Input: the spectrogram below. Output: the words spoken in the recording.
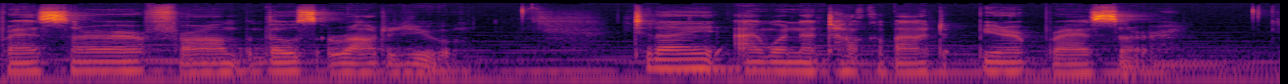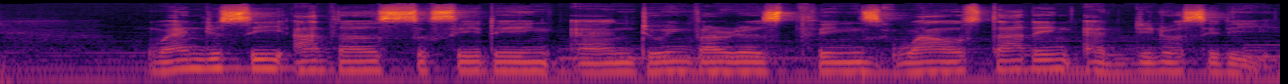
pressure from those around you? Today I wanna talk about peer pressure. When you see others succeeding and doing various things while studying at university,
